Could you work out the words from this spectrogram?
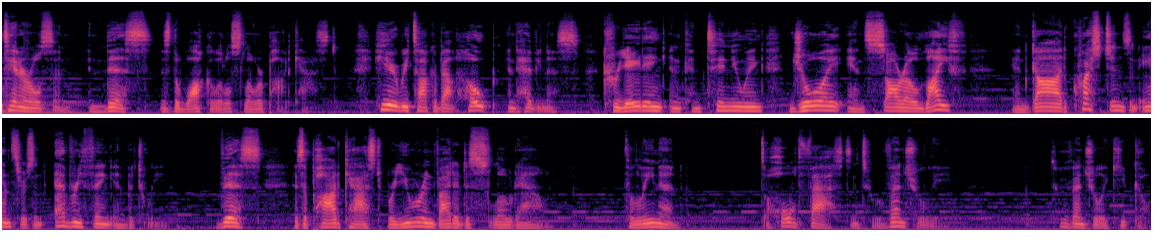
Tanner Olson, and this is the Walk a Little Slower podcast. Here we talk about hope and heaviness, creating and continuing, joy and sorrow, life and God, questions and answers, and everything in between. This is a podcast where you are invited to slow down, to lean in, to hold fast, and to eventually, to eventually keep going.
